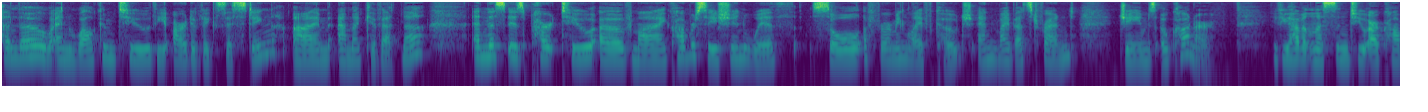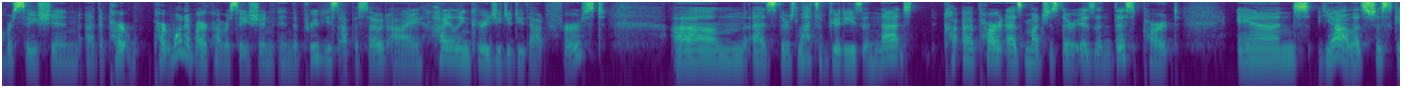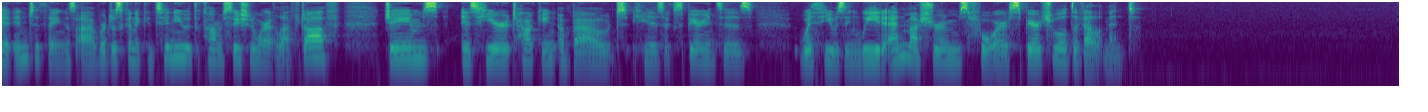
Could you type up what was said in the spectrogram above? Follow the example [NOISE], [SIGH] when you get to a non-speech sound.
Hello, and welcome to The Art of Existing. I'm Emma Května, and this is part two of my conversation with soul affirming life coach and my best friend, James O'Connor. If you haven't listened to our conversation, uh, the part part one of our conversation in the previous episode, I highly encourage you to do that first, um, as there's lots of goodies in that uh, part as much as there is in this part. And yeah, let's just get into things. Uh, we're just going to continue with the conversation where it left off. James is here talking about his experiences with using weed and mushrooms for spiritual development.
